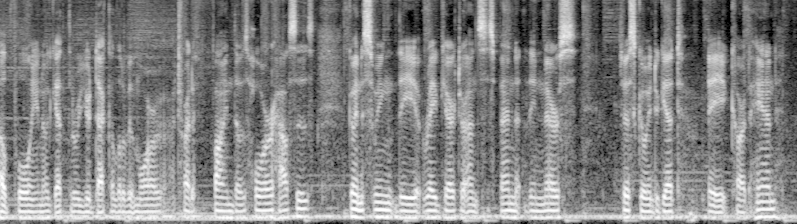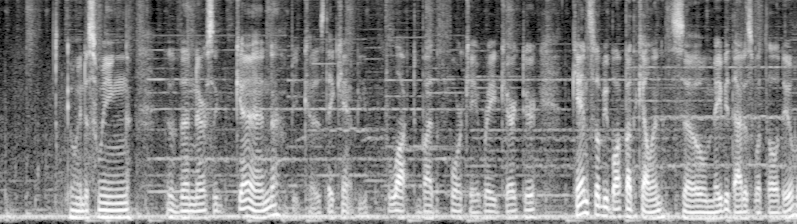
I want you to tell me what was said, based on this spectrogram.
Helpful, you know, get through your deck a little bit more. Try to find those horror houses. Going to swing the raid character and suspend the nurse. Just going to get a card to hand. Going to swing the nurse again because they can't be blocked by the 4K raid character. Can still be blocked by the Kallen, so maybe that is what they'll do.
